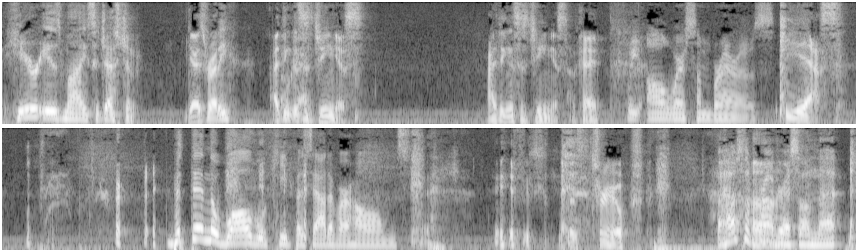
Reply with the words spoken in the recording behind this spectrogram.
Here is my suggestion. You guys ready? I think this is genius. I think this is genius, okay? We all wear sombreros. Yes. But then the wall will keep us out of our homes. If that's true. How's Um, the progress on that?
